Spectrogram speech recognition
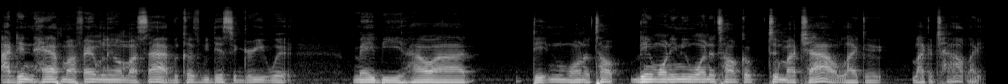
I didn't have my family on my side because we disagreed with maybe how I didn't want to talk. Didn't want anyone to talk up to my child like a like a child. Like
